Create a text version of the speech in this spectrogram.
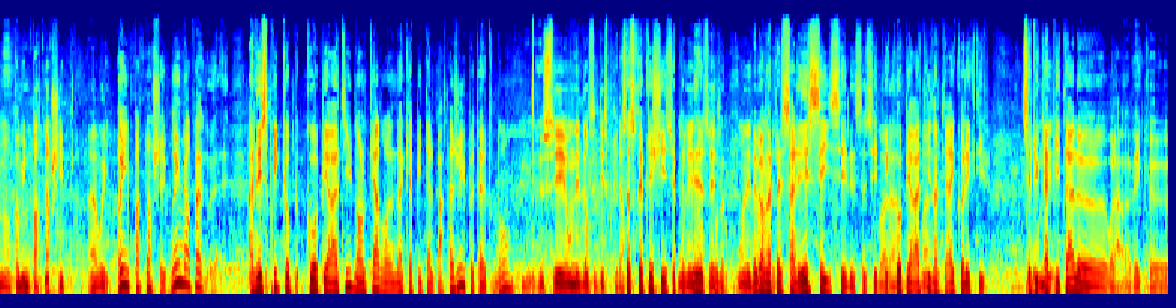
non, comme une partnership. Ah oui. Oui, partnership. Oui, mais enfin, un esprit co- coopératif dans le cadre d'un capital partagé, peut-être, non? C'est, on est dans cet esprit-là. Ça se réfléchit. C'est On est dans cette- on est dans appelle ça les SCIC, les sociétés Voilà, coopératives voilà. d'intérêt collectif. C'est du On est- capital, euh, voilà, avec. euh,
